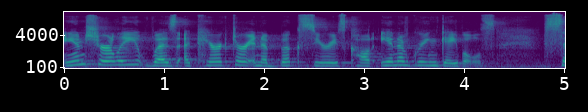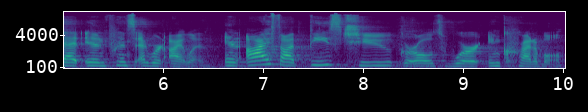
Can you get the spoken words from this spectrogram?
Anne Shirley was a character in a book series called Anne of Green Gables, set in Prince Edward Island. And I thought these two girls were incredible.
